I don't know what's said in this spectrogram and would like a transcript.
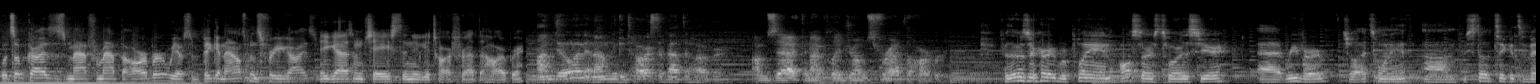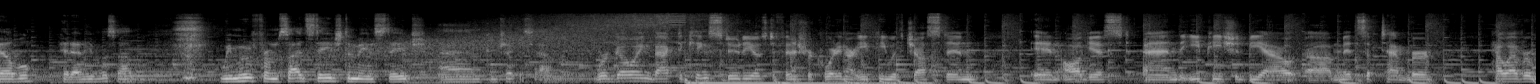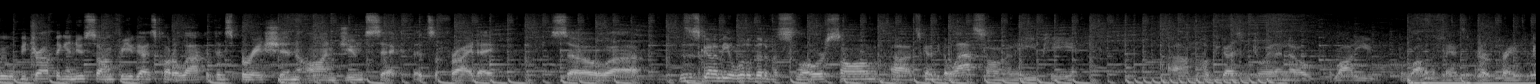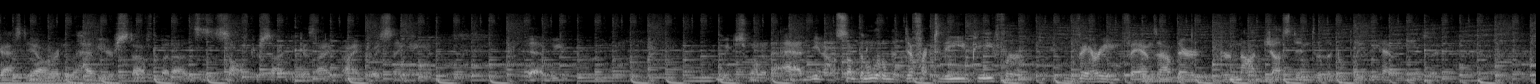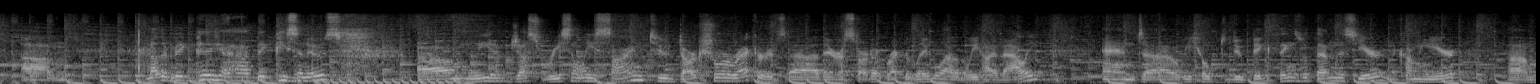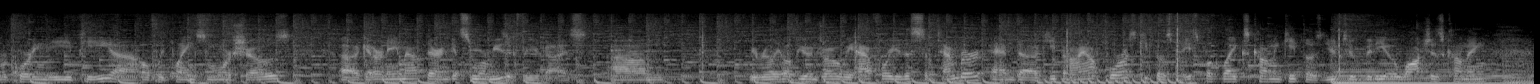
What's up guys, this is Matt from At the Harbor. We have some big announcements for you guys. Hey guys, I'm Chase, the new guitarist for At the Harbor. I'm Dylan, and I'm the guitarist of At the Harbor. I'm Zach, and I play drums for At the Harbor. For those who heard, we're playing All Stars Tour this year at Reverb, July 20th. Um, we still have tickets available. Hit any of us up. We moved from side stage to main stage, and come check us out. We're going back to King Studios to finish recording our EP with Justin in August, and the EP should be out uh, mid-September. However, we will be dropping a new song for you guys called A Lack of Inspiration on June 6th. It's a Friday. So, uh, This is going to be a little bit of a slower song. Uh, it's going to be the last song on the EP. Um, hope you guys enjoy it. I know a lot of you, a lot of the fans have heard Praying for Castiel are into the heavier stuff, but uh, this is a softer side because wanted to add, you know, something a little bit different to the EP for varying fans out there who are not just into the completely heavy music. Um, another big, uh, big piece of news. Um, we have just recently signed to Dark Shore Records. Uh, they're a startup record label out of the Lehigh Valley, and uh, we hope to do big things with them this year, in the coming year. Um, recording the EP, uh, hopefully playing some more shows, uh, get our name out there, and get some more music for you guys. Um, we really hope you enjoy what we have for you this September, and uh, keep an eye out for us. Keep those Facebook likes coming, keep those YouTube video watches coming.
